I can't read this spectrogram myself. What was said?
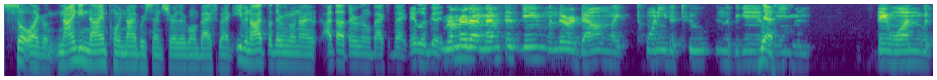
so like ninety nine point nine percent sure they're going back to back. Even I thought they were going. nine- I thought they were going back to back. They look good. Remember that Memphis game when they were down like 20 to 2 in the beginning of Yes. the game? And they won with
